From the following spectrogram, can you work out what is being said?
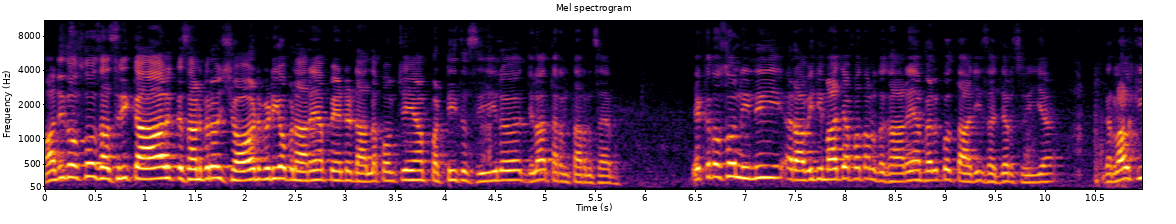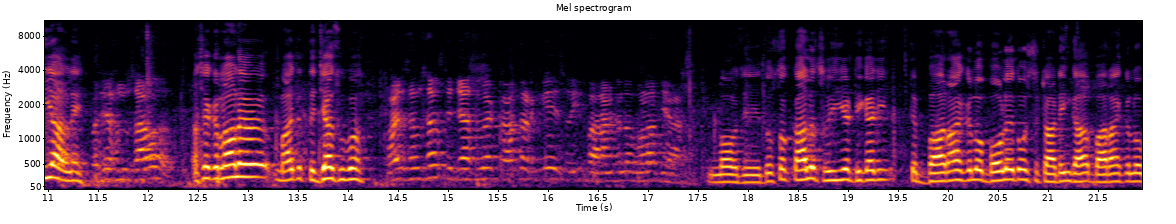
ਹਾਂਜੀ ਦੋਸਤੋ ਸਤਿ ਸ੍ਰੀ ਅਕਾਲ। ਕਿਸਾਨ ਵੀਰੋ ਸ਼ਾਰਟ ਵੀਡੀਓ ਬਣਾ ਰਹੇ ਆ ਪਿੰਡ ਡੱਲ ਪਹੁੰਚੇ ਆ ਪੱਟੀ ਤਹਿਸੀਲ ਜ਼ਿਲ੍ਹਾ ਤਰਨਤਾਰਨ ਸਾਹਿਬ। ਇੱਕ ਦੋਸਤੋ ਨੀਲੀ ਰਾਵੀ ਦੀ ਮੱਝ ਆਪਾਂ ਤੁਹਾਨੂੰ ਦਿਖਾ ਰਹੇ ਆ ਬਿਲਕੁਲ ਤਾਜੀ ਸੱਜਰ ਸੂਈ ਆ। ਗਰਲਾਲ ਕੀ ਹਾਲ ਨੇ? ਵਧੀਆ ਸੰਧੂ ਸਾਹਿਬ। ਅੱਛਾ ਗਰਲਾਲ ਮੱਝ ਤੀਜਾ ਸੂਬਾ ਮੈਂ ਸੰਧੂ ਸਾਹਿਬ ਤੀਜਾ ਸੂਆ ਕਾ ਤੜਕੇ ਸੂਈ 12 ਕਿਲੋ ਬੋਲਾ ਤਿਆਰ। ਲਓ ਜੀ ਦੋਸਤੋ ਕੱਲ ਸੂਈ ਹੈ ਠੀਕ ਆ ਜੀ। ਤੇ 12 ਕਿਲੋ ਬੌਲੇ ਤੋਂ ਸਟਾਰਟਿੰਗ ਆ 12 ਕਿਲੋ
